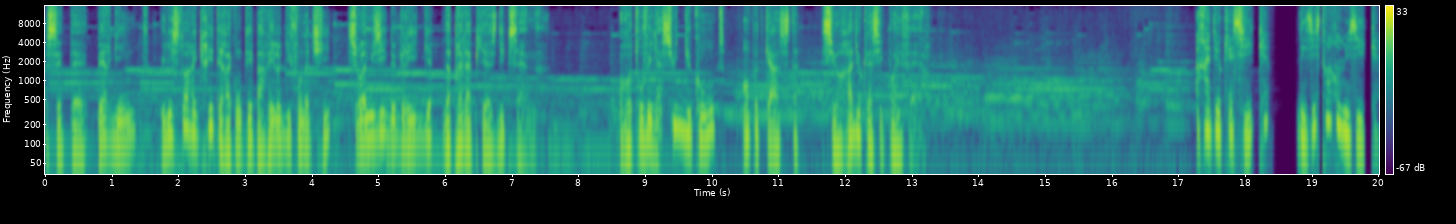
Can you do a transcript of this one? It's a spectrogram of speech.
C'était Père Gynt, une histoire écrite et racontée par Elodie Fondacci sur la musique de Grieg d'après la pièce d'Ibsen. Retrouvez la suite du conte en podcast sur radioclassique.fr. Radio Classique, des histoires en musique.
